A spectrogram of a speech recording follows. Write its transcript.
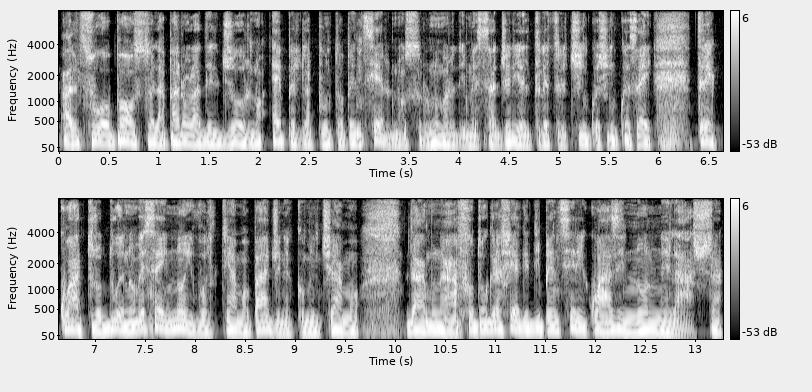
al suo posto. La parola del giorno è per l'appunto pensiero, il nostro numero di messaggeria è il 335 56 34 296. Noi voltiamo pagina e cominciamo da una fotografia che di pensieri quasi non ne lascia.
